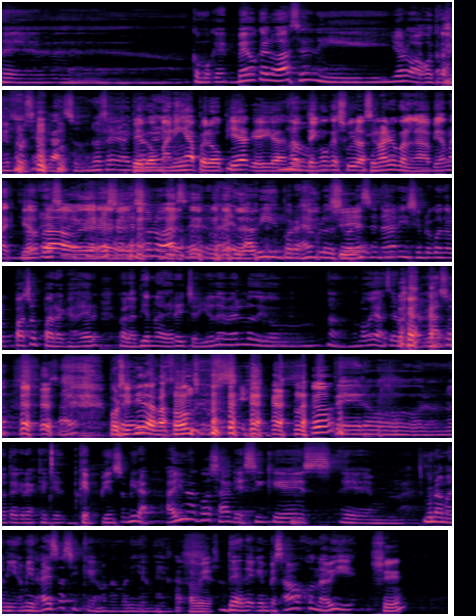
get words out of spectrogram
Eh, como que veo que lo hacen y yo lo hago también por si acaso. No sé, hay que Pero ver- manía propia que diga, no. No. tengo que subir al escenario con la pierna No, izquierda. eso, es que eso, eso lo hace el David, por ejemplo, sube al escenario y siempre cuenta los pasos para caer con la pierna derecha. Y yo de verlo digo, no, no lo voy a hacer por si acaso, ¿sabes? Por si tienes razón. Pero no te creas que, que- que pienso. Mira, hay una cosa que sí que es eh, una manía. Mira, esa sí que es una manía mía. A ver. Desde que empezamos con David, Sí.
